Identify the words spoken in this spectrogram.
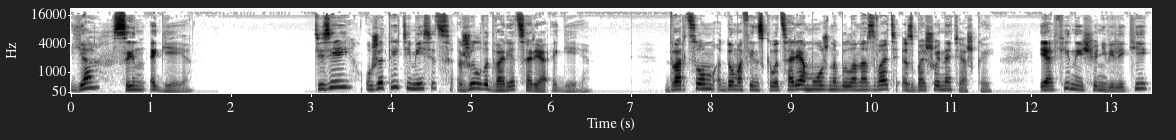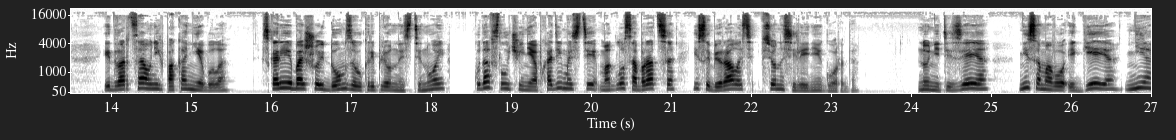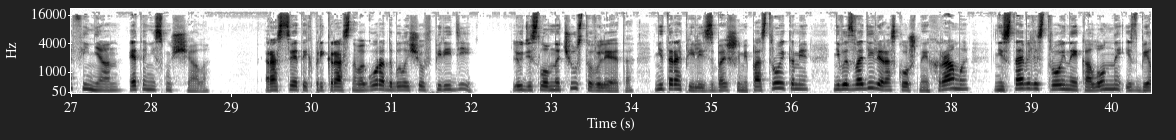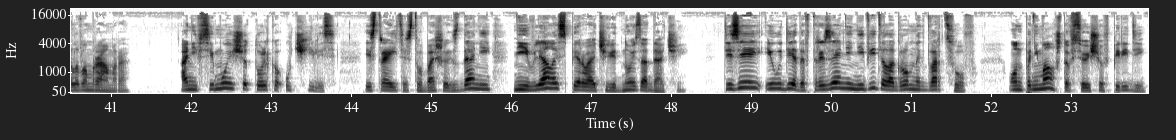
Я сын Эгея. Тизей уже третий месяц жил во дворе царя Эгея. Дворцом дом афинского царя можно было назвать с большой натяжкой. И Афины еще невелики, и дворца у них пока не было. Скорее большой дом за укрепленной стеной, куда в случае необходимости могло собраться и собиралось все население города. Но ни Тизея, ни самого Эгея, ни афинян это не смущало. Расцвет их прекрасного города был еще впереди. Люди словно чувствовали это, не торопились с большими постройками, не возводили роскошные храмы, не ставили стройные колонны из белого мрамора. Они всему еще только учились, и строительство больших зданий не являлось первоочередной задачей. Тизей и у деда в Трезене не видел огромных дворцов. Он понимал, что все еще впереди.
